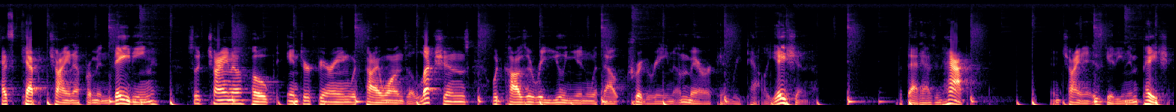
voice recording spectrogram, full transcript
has kept China from invading, so China hoped interfering with Taiwan's elections would cause a reunion without triggering American retaliation. But that hasn't happened and China is getting impatient.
